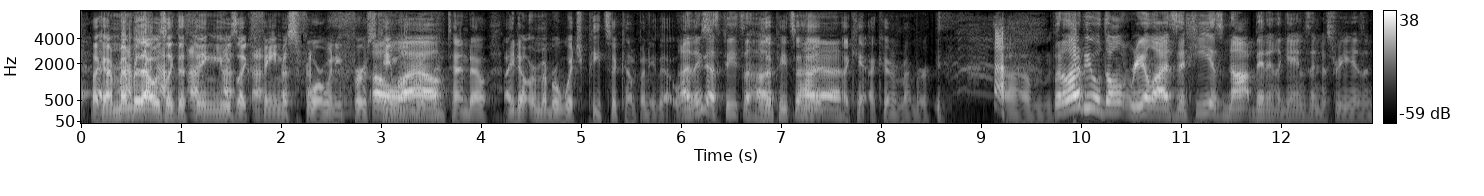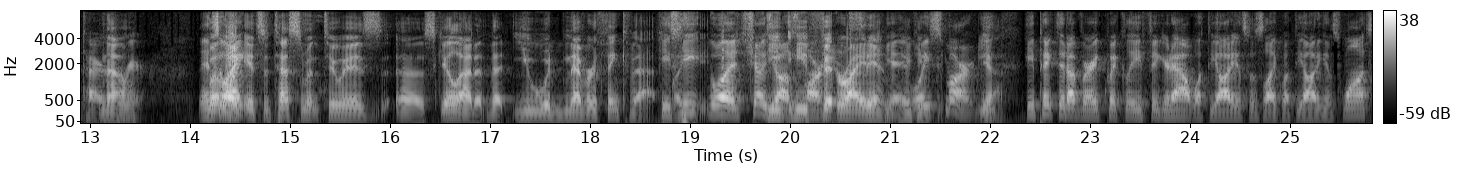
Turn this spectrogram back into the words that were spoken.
yeah. Like I remember that was like the thing he was like famous for when he first Oh, came wow. on with Nintendo. I don't remember which pizza company that was. I think that's Pizza Hut. Was it Pizza Hut? Yeah. I can't. I can't remember. But a lot of people don't realize that he has not been in the games industry his entire No. career. And but so, like, it's a testament to his uh, skill at it that you would never think that. he's Like, he, well, it shows he- you how he smart fit he right in. Yeah, Like, well, he- he's smart. Yeah. He picked it up very quickly, figured out what the audience was like, what the audience wants.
